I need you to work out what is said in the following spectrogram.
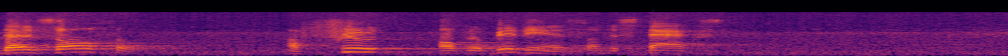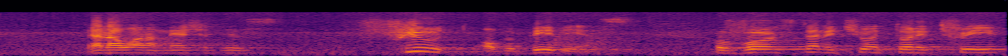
there is also a fruit of obedience on this text. And I want to mention this fruit of obedience. Verse 22 and 23,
